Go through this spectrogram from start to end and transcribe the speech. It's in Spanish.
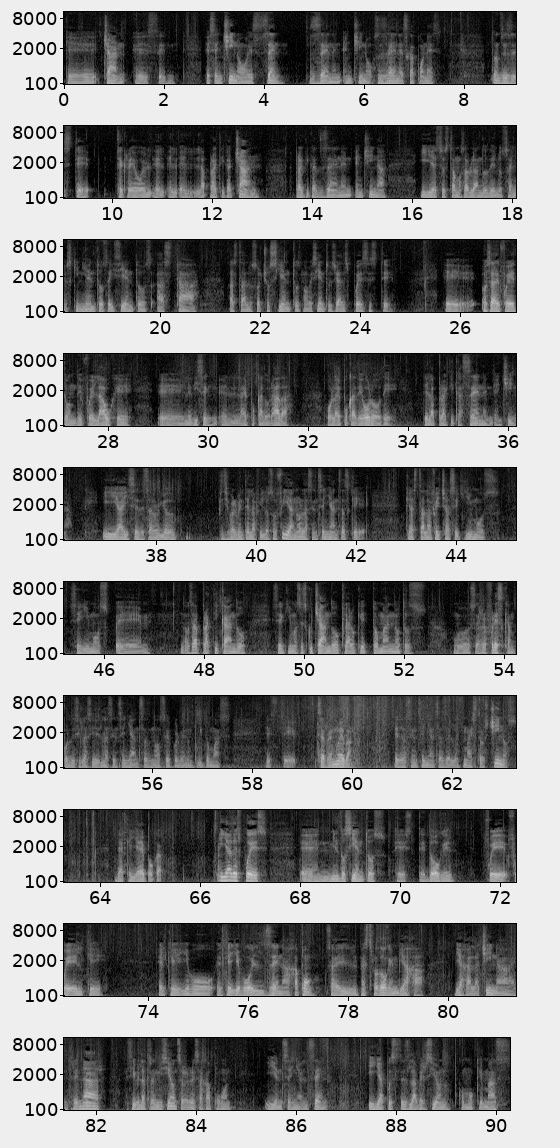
que Chan es en, es en chino, es Zen, Zen en, en chino, Zen es japonés entonces, este, se creó la práctica Chan, la práctica Zen en, China, y eso estamos hablando de los años 500, 600 hasta, hasta los 800, 900. Ya después, este, eh, o sea, fue donde fue el auge, eh, le dicen la época dorada o la época de oro de, de la práctica Zen en, en China y ahí se desarrolló principalmente la filosofía, ¿no? Las enseñanzas que, que hasta la fecha seguimos, seguimos, eh, o practicando, seguimos escuchando, claro que toman otros, o se refrescan, por decirlo así, las enseñanzas, ¿no? Se vuelven un poquito más, este, se renuevan esas enseñanzas de los maestros chinos de aquella época. Y ya después, en 1200, este fue, fue el que el que llevó el que llevó el Zen a Japón. O sea, el maestro Dogen viaja viaja a la China a entrenar, recibe la transmisión, se regresa a Japón y enseña el Zen. Y ya pues es la versión como que más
